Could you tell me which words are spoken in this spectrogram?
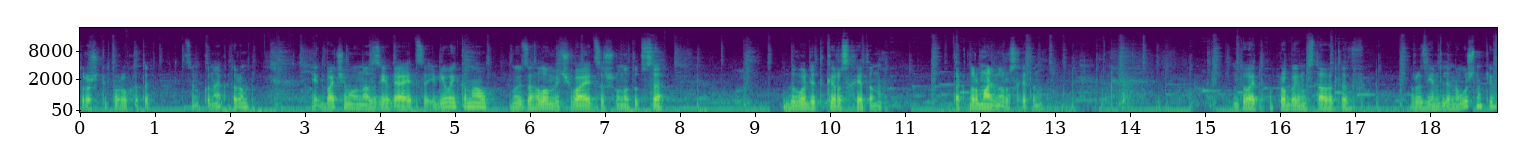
трошки порухати цим конектором. Як бачимо, у нас з'являється і лівий канал, ну і загалом відчувається, що воно тут все доволі таки розхитане. Так нормально розхитано. Давайте попробуємо ставити в роз'єм для навушників.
